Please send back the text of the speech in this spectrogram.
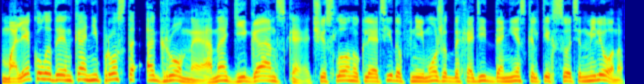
Молекула ДНК не просто огромная, она гигантская. Число нуклеотидов в ней может доходить до нескольких сотен миллионов.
